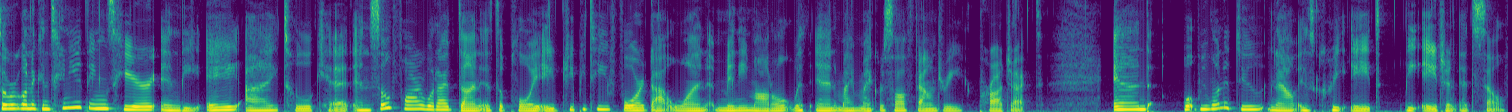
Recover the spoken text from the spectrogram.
So we're going to continue things here in the AI toolkit. And so far what I've done is deploy a GPT 4.1 mini model within my Microsoft Foundry project. And what we want to do now is create the agent itself.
